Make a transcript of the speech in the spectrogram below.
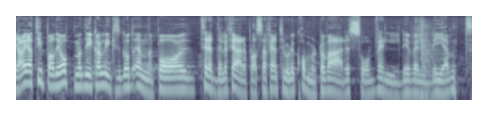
ja, jeg tippa de opp, men de kan like så godt ende på tredje- eller fjerdeplass her, for jeg tror det kommer til å være så veldig, veldig jevnt.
